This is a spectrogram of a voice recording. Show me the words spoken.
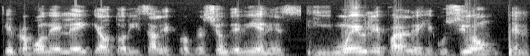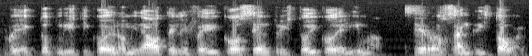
que propone ley que autoriza la expropiación de bienes inmuebles para la ejecución del proyecto turístico denominado Teleférico Centro Histórico de Lima, Cerro San Cristóbal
